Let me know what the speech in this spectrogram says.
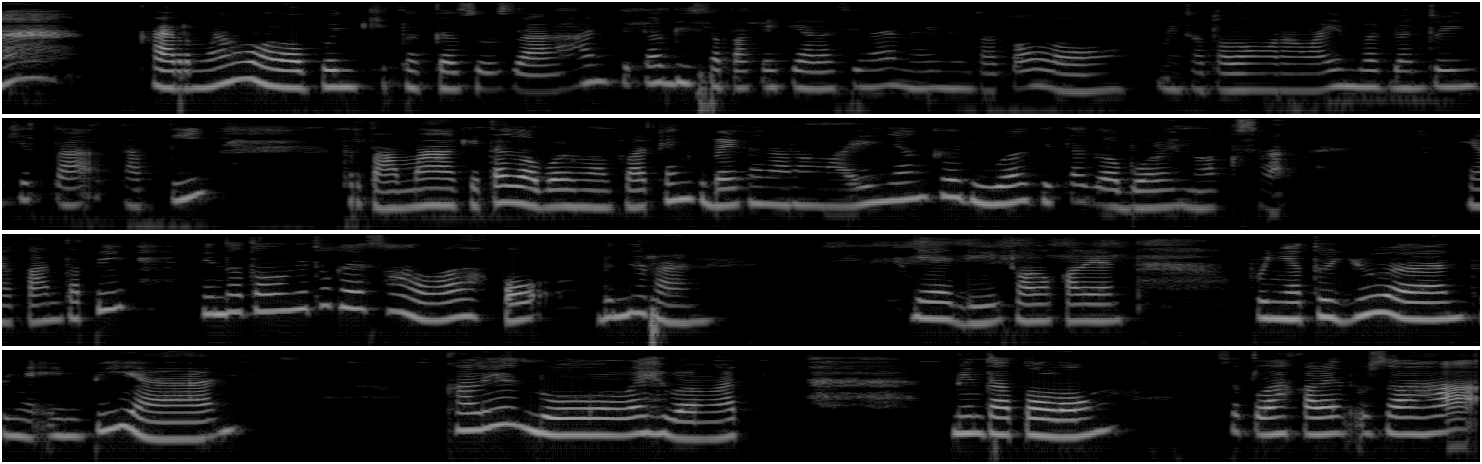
Karena walaupun kita kesusahan, kita bisa pakai cara si nenek minta tolong, minta tolong orang lain buat bantuin kita. Tapi pertama kita gak boleh memanfaatkan kebaikan orang lain. Yang kedua kita gak boleh maksa, ya kan? Tapi minta tolong itu gak salah kok, beneran. Jadi kalau kalian punya tujuan, punya impian, kalian boleh banget minta tolong setelah kalian usaha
